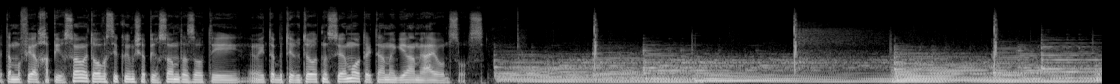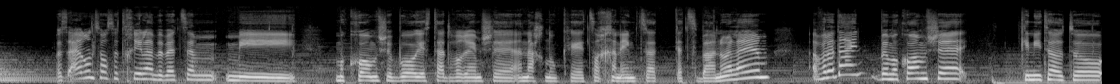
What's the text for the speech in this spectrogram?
אתה מופיע לך פרסומת רוב הסיכויים שהפרסומת הזאת אם היית בטריטוריות מסוימות הייתה מגיעה מ ironSource. אז ironSource התחילה בעצם ממקום שבו היא עשתה דברים שאנחנו כצרכנים קצת התעצבנו עליהם אבל עדיין במקום ש... כינית אותו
